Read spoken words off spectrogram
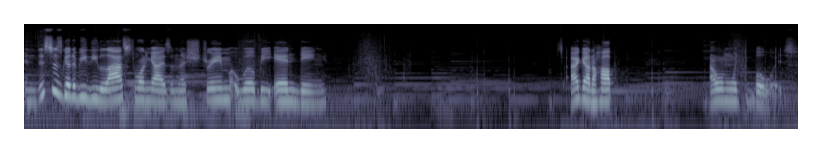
And this is gonna be the last one, guys, and the stream will be ending. So I gotta hop out with the boys.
